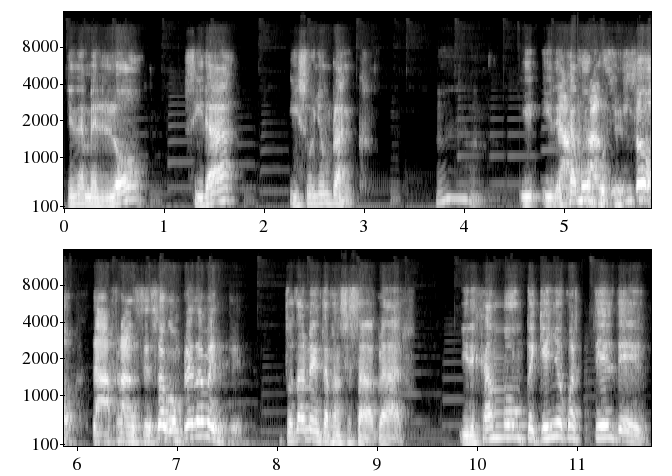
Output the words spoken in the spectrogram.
tiene Merlot, Syrah y Sauvignon Blanc. Mm. Y, dejamos la francesó, la francesó completamente. Totalmente francesada, claro. Y dejamos un pequeño cuartel de,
